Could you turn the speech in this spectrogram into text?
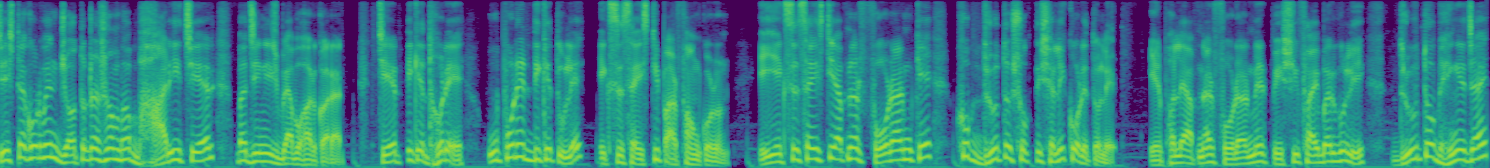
চেষ্টা করবেন যতটা সম্ভব ভারী চেয়ার বা জিনিস ব্যবহার করার। চেয়ারটিকে ধরে উপরের দিকে তুলে এক্সারসাইজটি পারফর্ম করুন। এই এক্সারসাইজটি আপনার ফোর আর্মকে খুব দ্রুত শক্তিশালী করে তোলে। এর ফলে আপনার ফোর আর্মের পেশি ফাইবারগুলি দ্রুত ভেঙে যায়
